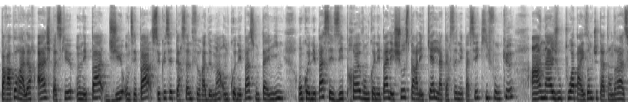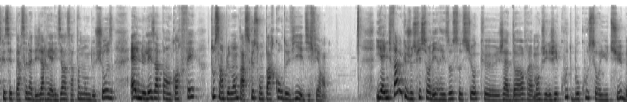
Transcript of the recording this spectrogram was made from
par rapport à leur âge parce que on n'est pas Dieu, on ne sait pas ce que cette personne fera demain, on ne connaît pas son timing, on ne connaît pas ses épreuves, on ne connaît pas les choses par lesquelles la personne est passée qui font que à un âge où toi par exemple tu t'attendras à ce que cette personne a déjà réalisé un certain nombre de choses, elle ne les a pas encore fait tout simplement parce que son parcours de vie est différent. Il y a une femme que je suis sur les réseaux sociaux que j'adore vraiment, que j'écoute beaucoup sur YouTube,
